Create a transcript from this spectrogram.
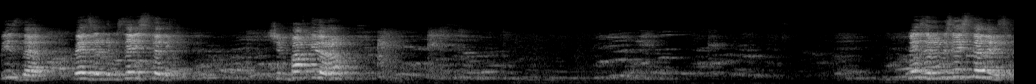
Biz de vezirliğimize istedik. Şimdi bakıyorum. Vezirimizi istedi bizim.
